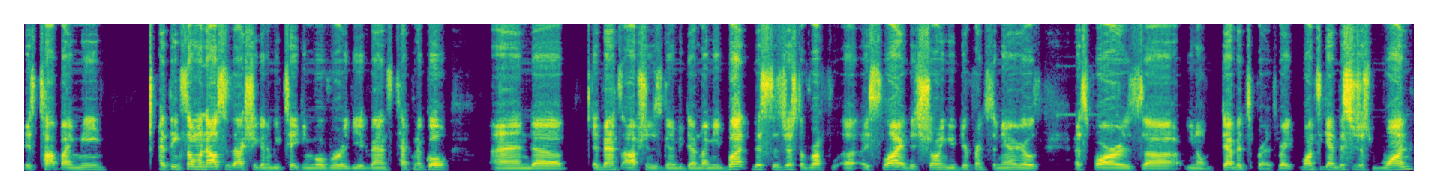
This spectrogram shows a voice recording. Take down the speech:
is taught by me. I think someone else is actually going to be taking over the advanced technical and uh, advanced options is going to be done by me. But this is just a rough uh, a slide that's showing you different scenarios as far as uh, you know debit spreads. Right. Once again, this is just one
